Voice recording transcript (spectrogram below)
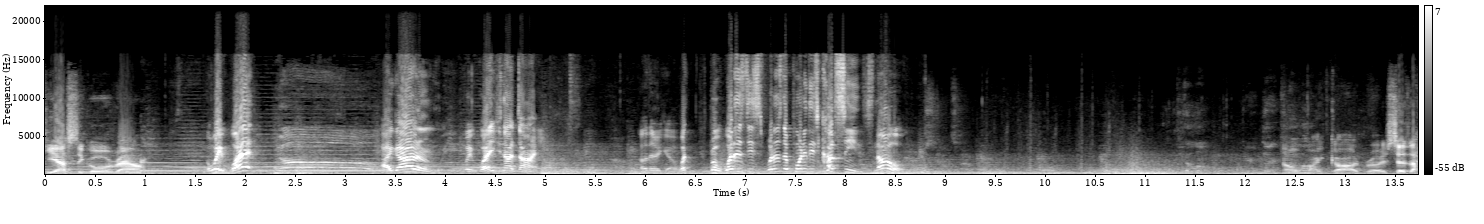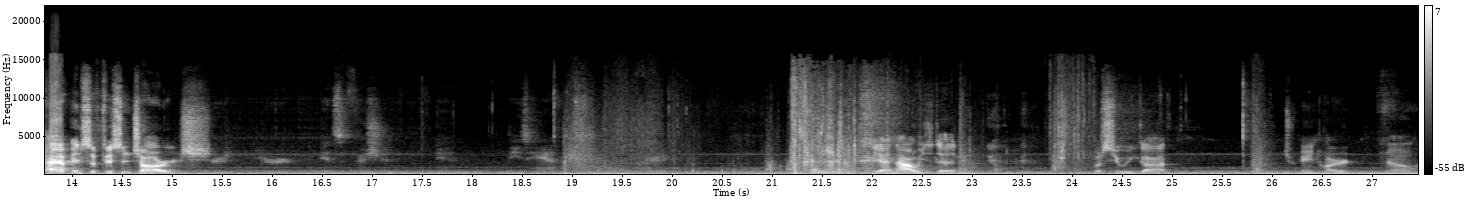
he has to go around. Oh wait, what? No! I got him. Wait, what? He's not dying. Oh, there you go. What? Bro, what is this? What is the point of these cutscenes? No. Kill him. You're there. Oh my god, bro. It says I have insufficient charge. You're, you're insufficient in these hands. Yeah, now he's dead. Let's see what we got. Train heart? No.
